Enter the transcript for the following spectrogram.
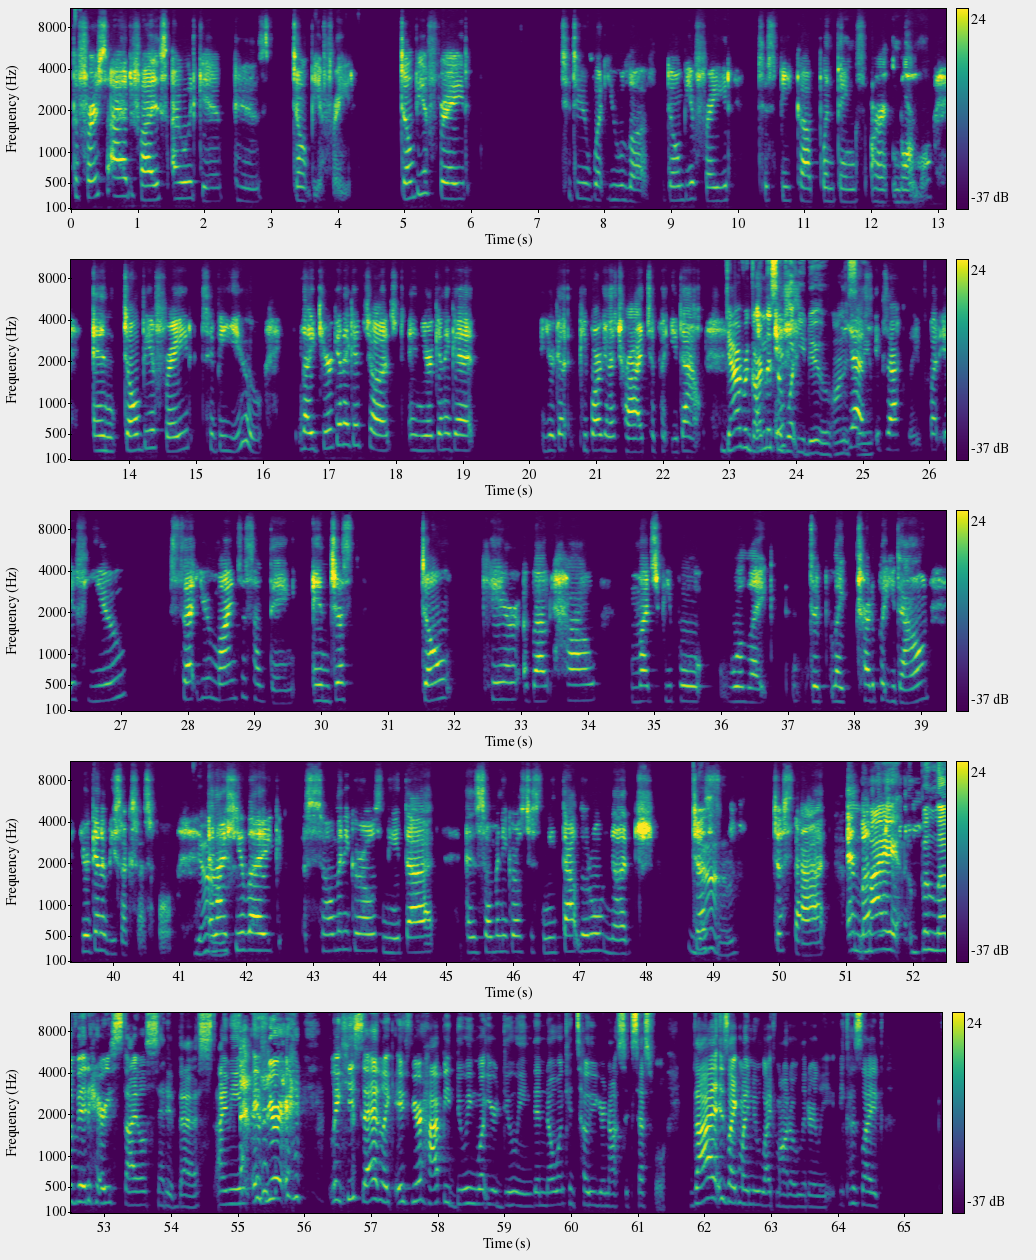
the first advice I would give is don't be afraid. Don't be afraid to do what you love. Don't be afraid to speak up when things aren't normal. And don't be afraid to be you. Like you're to get judged and you're to get you're to people are to try to put you down. Yeah, regardless of what you do, honestly. Yes, exactly. But if you set your mind to something and just don't care about how much people will like de- like try to put you down, you're to be successful. Yeah. And I feel like so many girls need that and so many girls just need that little nudge, just yeah. Just that. And My beloved Harry Styles said it best. I mean, if you're like he said, like if you're happy doing what you're doing, then no one can tell you you're not successful. That is like my new life motto, literally. Because like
